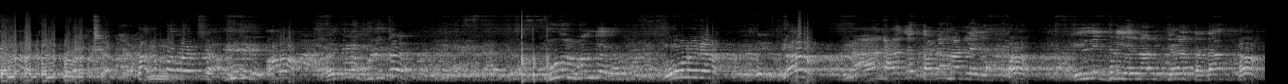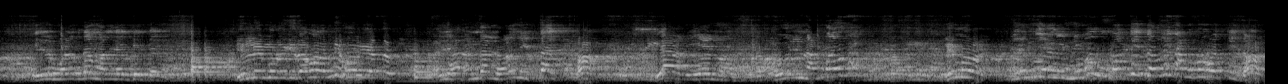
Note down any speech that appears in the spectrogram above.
ಕಲ್ಪ ಕಲ್ಪ ವೃಕ್ಷ. ಮೂರು ಮಂದಿ ಮೂರು ಜನ. ಯಾರು? ನಾನು ಅದು ತಡ ಮಾಡಲಿಲ್ಲ. ಇಲ್ಲಿದ್ರೆ ಏನಾದ್ರು ಕೇಳ್ತದ? ಇಲ್ಲಿ ಮುಳುಗ್ದ ಅಲ್ಲಿ ಇಲ್ಲಿ ಮುಳುಗಿದವ ಅಲ್ಲಿ ಹೋಗಿ ಅಲ್ಲಿ ಹಂಗಲ್ಲಿ ಹೊಳ ನಿಂತ ಯಾರು ಏನು? ಅವ್ರು ನಮ್ಮವ್ರೆ? ನಿಮ್ಮವ್ರೆ. ನಿಮಗೆ ನಿಮಗೂ ಗೊತ್ತಿದ್ದವ್ರೆ ನಮಗೂ ಗೊತ್ತಿದ್ದವ್ರು.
